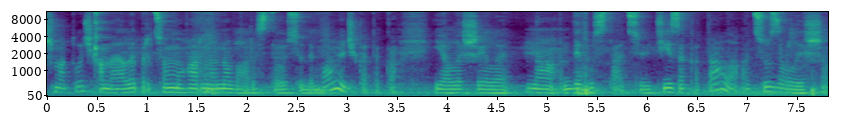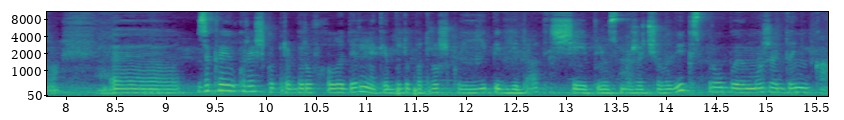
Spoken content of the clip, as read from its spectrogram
шматочками, але при цьому гарно навариста. Ось сюди баночка така я лишила на дегустацію. Ті закатала, а цю залишила. Е, закрию кришку, приберу в холодильник і буду потрошку її під'їдати. Ще й плюс, може, чоловік спробує, може, донька.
